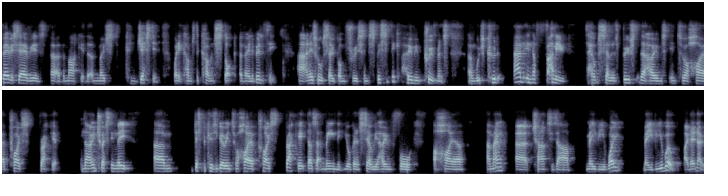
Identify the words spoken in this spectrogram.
various areas uh, of the market that are most congested when it comes to current stock availability. Uh, and it's also gone through some specific home improvements um, which could add enough value to help sellers boost their homes into a higher price bracket. Now, interestingly, um, just because you go into a higher price bracket, does that mean that you're going to sell your home for a higher amount. Uh, chances are maybe you won't, maybe you will. I don't know.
